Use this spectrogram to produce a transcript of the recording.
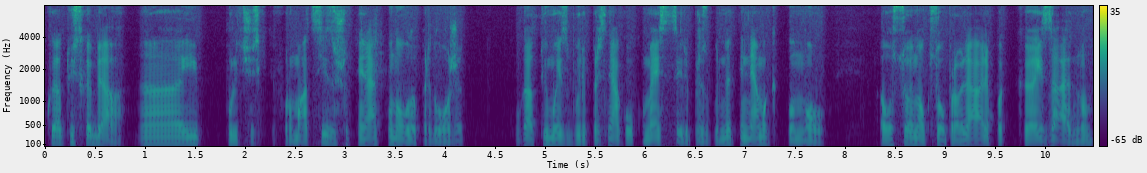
която изхъбява и политическите формации, защото те някакво ново да предложат. Когато има избори през няколко месеца или през година, те няма какво ново. Особено ако са управлявали пък и заедно.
